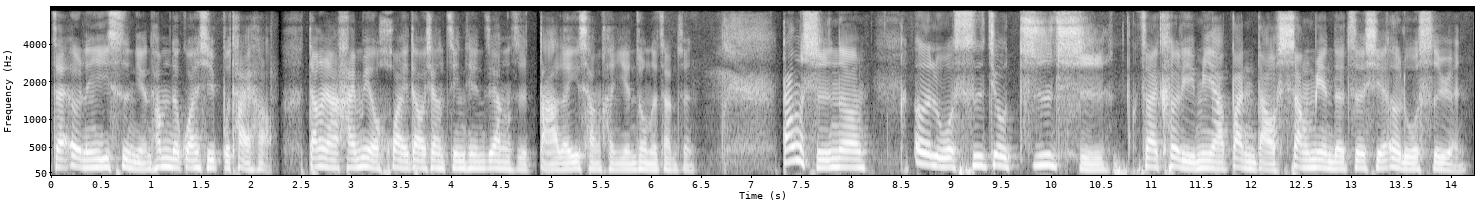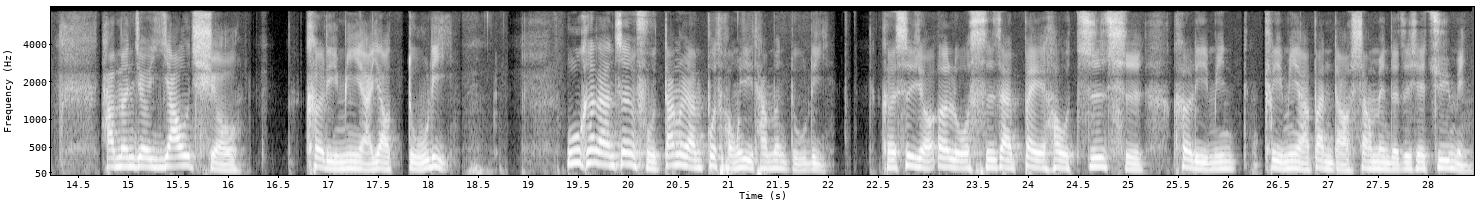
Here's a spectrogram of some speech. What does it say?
在二零一四年他们的关系不太好，当然还没有坏到像今天这样子打了一场很严重的战争。当时呢，俄罗斯就支持在克里米亚半岛上面的这些俄罗斯人，他们就要求克里米亚要独立。乌克兰政府当然不同意他们独立，可是有俄罗斯在背后支持克里米克里米亚半岛上面的这些居民，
